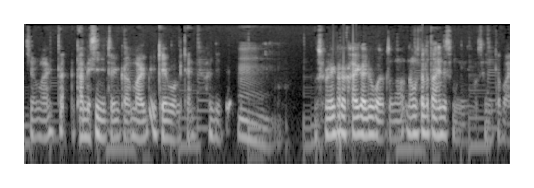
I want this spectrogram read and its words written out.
一応、まあ、た試しにというか、まあ、受けようみたいな感じで。うん。それが海外旅行だとな、なおさら大変ですもんね、陽性になった場合。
